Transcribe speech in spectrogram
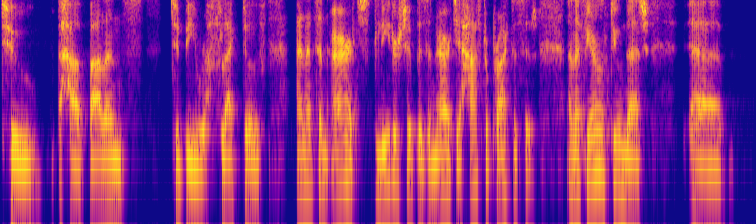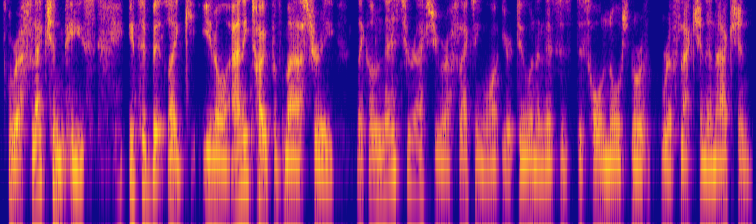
to have balance, to be reflective. And it's an art. Leadership is an art. You have to practice it. And if you're not doing that uh, reflection piece it's a bit like you know any type of mastery like unless you're actually reflecting what you're doing and this is this whole notion of reflection and action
